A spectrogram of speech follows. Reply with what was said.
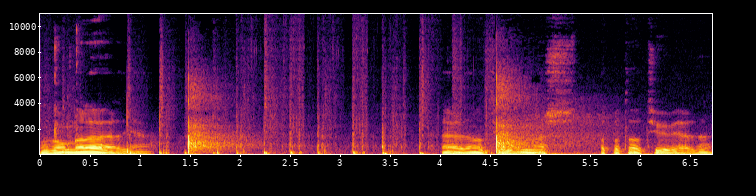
Bunu da onlara verdi yani. Nereden atıyor bunlar? Kapata atıyor bir yerden.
